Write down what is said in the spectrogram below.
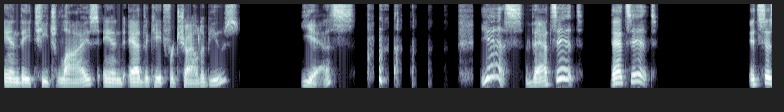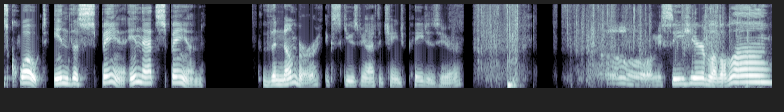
and they teach lies and advocate for child abuse? Yes. yes, that's it. That's it. It says, quote, in the span, in that span, the number, excuse me, I have to change pages here oh, let me see here, blah, blah, blah.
